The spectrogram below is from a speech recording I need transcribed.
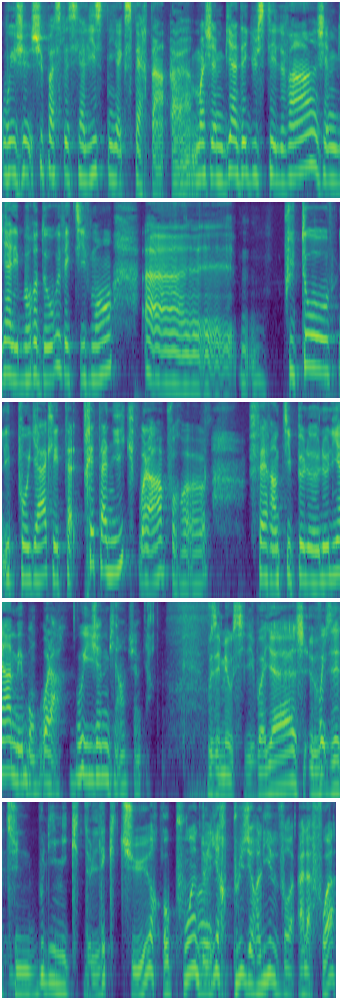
oui, je, je suis pas spécialiste ni experte. Hein. Euh, moi, j'aime bien déguster le vin, j'aime bien les Bordeaux, effectivement. Euh, plutôt les Pauillac, les très tanniques, voilà, pour euh, faire un petit peu le, le lien. Mais bon, voilà. Oui, j'aime bien, j'aime bien. Vous aimez aussi les voyages. Vous êtes une boulimique de lecture au point de lire plusieurs livres à la fois.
